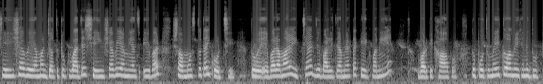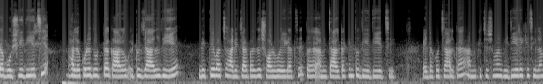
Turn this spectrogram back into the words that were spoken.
সেই হিসাবে আমার যতটুকু বাজেট সেই হিসাবেই আমি আজ এবার সমস্তটাই করছি। তো এবার আমার ইচ্ছা যে বাড়িতে আমি একটা কেক বানিয়ে বরকে খাওয়াবো। তো প্রথমেই তো আমি এখানে দুধটা বসিয়ে দিয়েছি। ভালো করে দুধটা গাঢ় একটু জাল দিয়ে দেখতেই পাচ্ছ হাঁড়ির চারপাশে সর হয়ে গেছে তো আমি চালটা কিন্তু দিয়ে দিয়েছি। এই দেখো চালটা আমি কিছু সময় ভিজিয়ে রেখেছিলাম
